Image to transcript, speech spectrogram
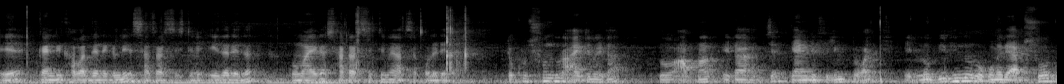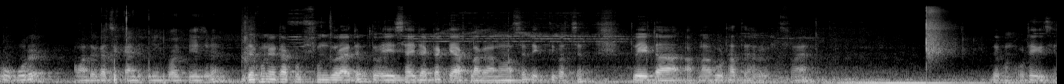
ये कैंडी খাবার देने के लिए শাটার সিস্টেমে इधर इधर ঘুমাएगा শাটার সিস্টেমে আচ্ছা কোয়ালিটি তো খুব সুন্দর আইটেম এটা তো আপনার এটা হচ্ছে ক্যান্ডি ফিলিং টয় এগুলো বিভিন্ন রকমের একশোর ওপরে আমাদের কাছে ক্যান্ডি ফিলিং টয় পেয়ে যাবেন। দেখুন, এটা খুব সুন্দর আইটেম তো এই সাইডে একটা ক্যাপ লাগানো আছে, দেখতে পাচ্ছেন? তো এটা আপনার ওঠাতে হবে হ্যাঁ? দেখুন, উঠে গেছে।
